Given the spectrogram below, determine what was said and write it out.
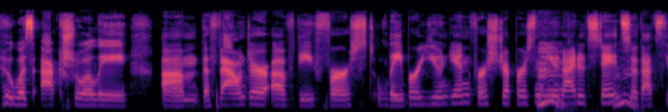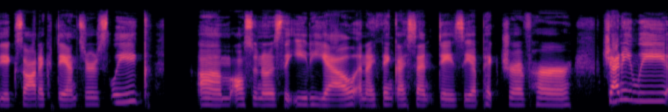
who was actually um, the founder of the first labor union for strippers in the Mm, United States. So mm. that's the Exotic Dancers League. Um, also known as the EDL, and I think I sent Daisy a picture of her. Jennie Lee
